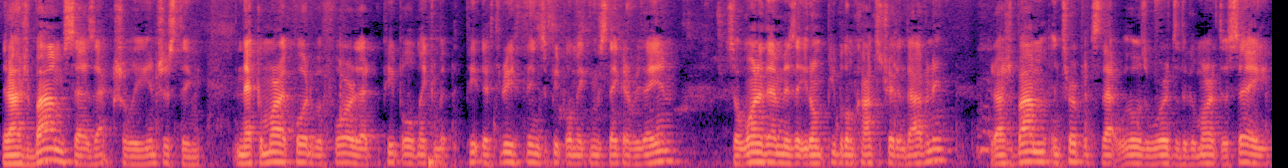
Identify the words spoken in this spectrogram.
The Rashbam says actually interesting. In that Gemara I quoted before that people make there are three things that people make a mistake every day in. So one of them is that you don't people don't concentrate on davening. The Rashbam interprets that those words of the Gemara to say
